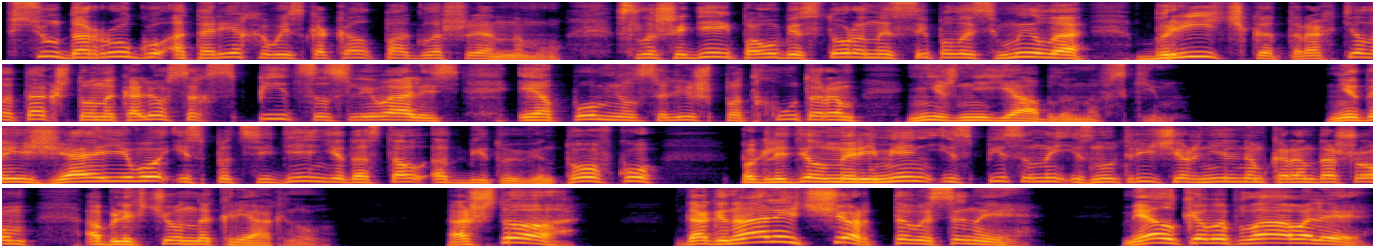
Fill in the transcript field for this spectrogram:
Всю дорогу от Ореховой скакал по оглашенному. С лошадей по обе стороны сыпалось мыло, бричка тарахтела так, что на колесах спицы сливались, и опомнился лишь под хутором Нижнеяблоновским. Не доезжая его, из-под сиденья достал отбитую винтовку — поглядел на ремень, исписанный изнутри чернильным карандашом, облегченно крякнул. «А что, догнали, чертовы сыны? Мелко вы плавали!»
